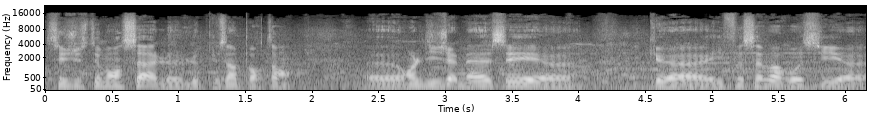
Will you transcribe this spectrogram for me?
C'est justement ça le, le plus important. Euh, on le dit jamais assez qu'il faut savoir aussi euh,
